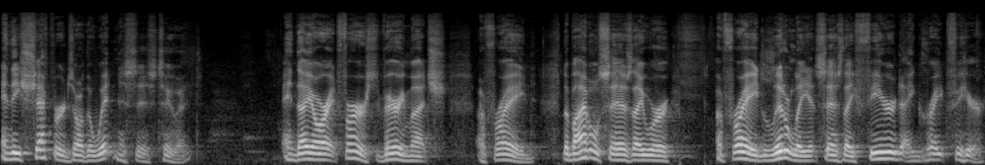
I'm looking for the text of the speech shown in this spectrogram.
And these shepherds are the witnesses to it. And they are at first very much afraid. The Bible says they were afraid. Literally, it says they feared a great fear.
